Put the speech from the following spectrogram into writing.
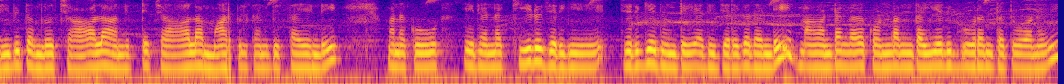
జీవితంలో చాలా అంటే చాలా మార్పులు కనిపిస్తాయండి. మనకు ఏదైనా కీడు జరిగి జరిగేది ఉంటే అది జరగదండి. మనం అంటాం కదా కొండంత అయ్యేది ఘోరంతతో అనేది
